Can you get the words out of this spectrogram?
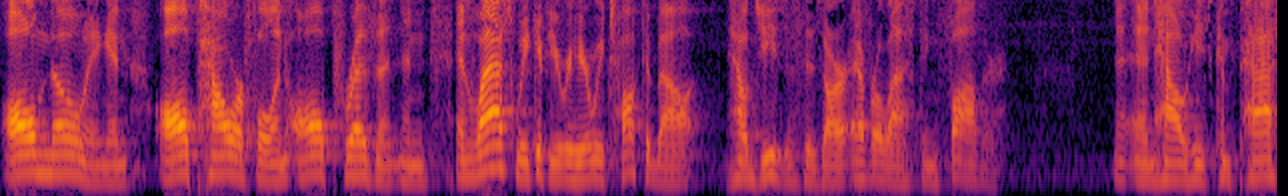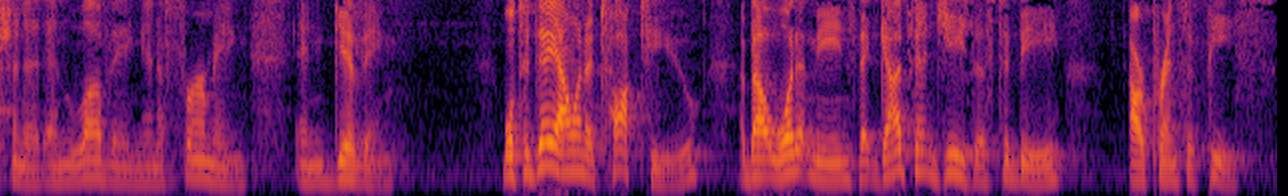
all knowing and all powerful and all present. And, and last week, if you were here, we talked about how Jesus is our everlasting Father and how he's compassionate and loving and affirming and giving. Well, today I want to talk to you about what it means that God sent Jesus to be our Prince of Peace.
